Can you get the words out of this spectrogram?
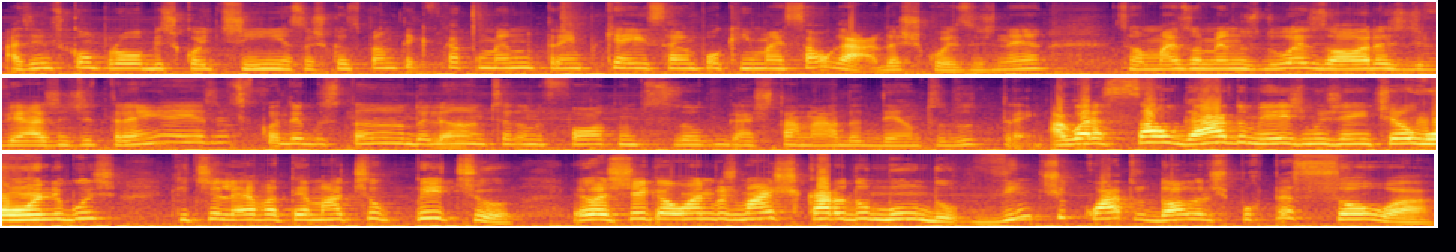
A gente comprou biscoitinho, essas coisas, para não ter que ficar comendo no trem, porque aí sai um pouquinho mais salgado as coisas, né? São mais ou menos duas horas de viagem de trem, aí a gente ficou degustando, olhando, tirando foto, não precisou gastar nada dentro do trem. Agora, salgado mesmo, gente, é o ônibus que te leva até Machu Picchu. Eu achei que é o ônibus mais caro do mundo, 24 dólares por pessoa.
